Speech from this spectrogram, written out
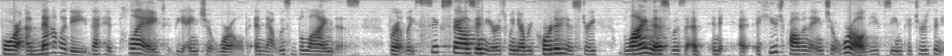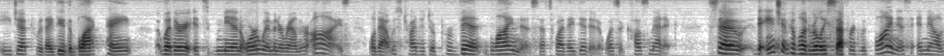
for a malady that had plagued the ancient world, and that was blindness. For at least 6,000 years, we know recorded history, blindness was a, an, a, huge problem in the ancient world. You've seen pictures in Egypt where they do the black paint, whether it's men or women around their eyes. Well, that was tried to prevent blindness. That's why they did it. It wasn't cosmetic. So the ancient people had really suffered with blindness, and now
